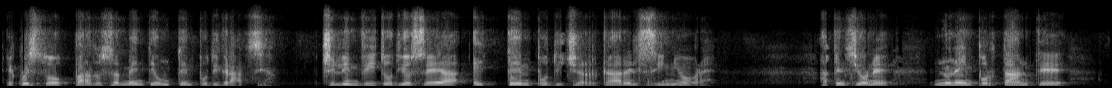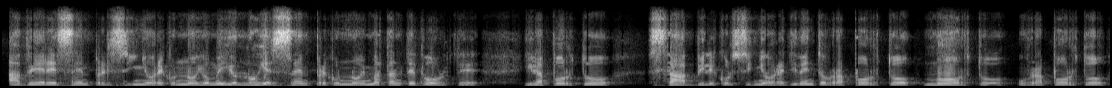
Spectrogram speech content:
E questo paradossalmente è un tempo di grazia. C'è l'invito di Osea, è tempo di cercare il Signore. Attenzione, non è importante avere sempre il Signore con noi, o meglio, Lui è sempre con noi, ma tante volte il rapporto stabile col Signore diventa un rapporto morto, un rapporto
